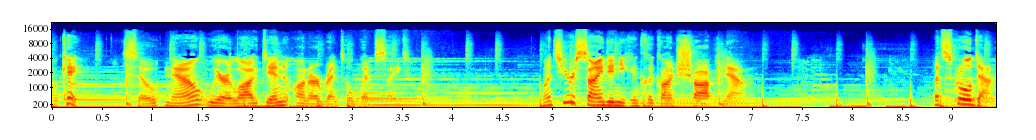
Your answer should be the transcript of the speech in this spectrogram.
Okay, so now we are logged in on our rental website. Once you're signed in, you can click on Shop Now. Let's scroll down.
